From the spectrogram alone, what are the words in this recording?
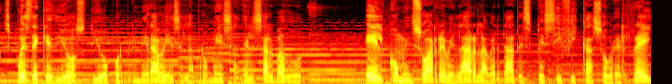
Después de que Dios dio por primera vez la promesa del Salvador, Él comenzó a revelar la verdad específica sobre el rey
